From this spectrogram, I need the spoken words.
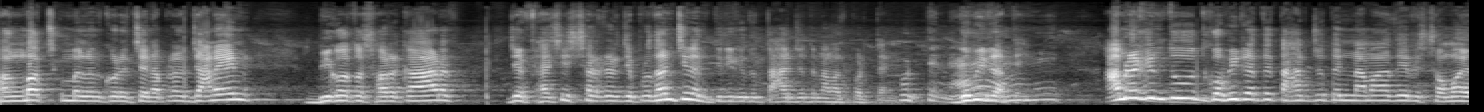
সংবাদ সম্মেলন করেছেন। আপনারা জানেন বিগত সরকার যে ফ্যাসিস্ট সরকারের যে প্রধান ছিলেন তিনি কিন্তু তাহাজ্যতের নামাজ পড়তেন। হ্যাঁ, গভীর রাতে। হ্যাঁ। আমরা কিন্তু গভীর রাতে তাহাজ্যতের নামাজের সময়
